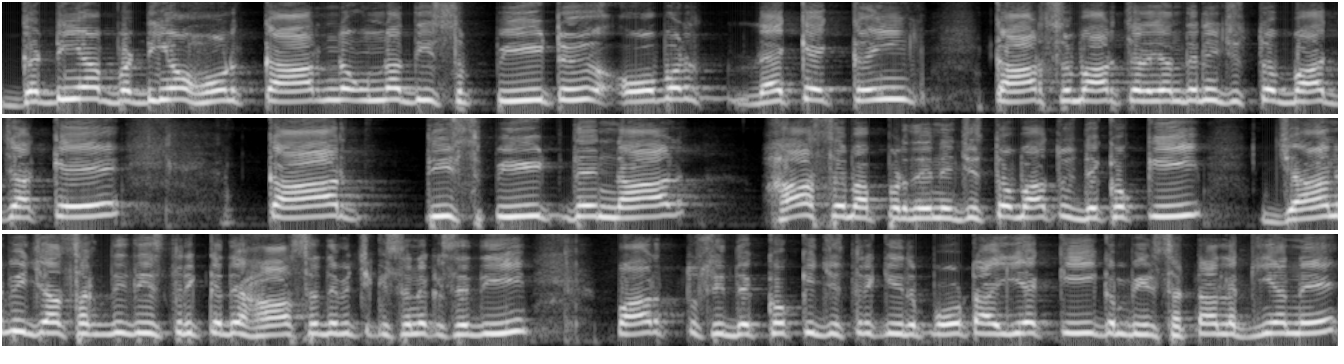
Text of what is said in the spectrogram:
ਗੱਡੀਆਂ ਵੱਡੀਆਂ ਹੋਣ ਕਾਰਨ ਉਹਨਾਂ ਦੀ ਸਪੀਡ ਓਵਰ ਲੈ ਕੇ ਕਈ ਕਾਰ ਸਵਾਰ ਚਲੇ ਜਾਂਦੇ ਨੇ, ਜਿਸ ਤੋਂ ਬਾਅਦ ਜਾ ਕੇ ਕਾਰ ਦੀ ਸਪੀਡ ਦੇ ਨਾਲ ਹਾਦਸੇ ਵਾਪਰਦੇ ਨੇ, ਜਿਸ ਤੋਂ ਬਾਅਦ ਤੁਸੀਂ ਦੇਖੋ ਕਿ ਜਾਨ ਵੀ ਜਾ ਸਕਦੀ ਸੀ ਇਸ ਤਰੀਕੇ ਦੇ ਹਾਦਸੇ ਦੇ ਵਿੱਚ ਕਿਸੇ ਨਾ ਕਿਸੇ ਦੀ। ਪਰ ਤੁਸੀਂ ਦੇਖੋ ਕਿ ਜਿਸ ਤਰੀਕੇ ਦੀ ਰਿਪੋਰਟ ਆਈ ਹੈ ਕਿ ਗੰਭੀਰ ਸੱਟਾਂ ਲੱਗੀਆਂ ਨੇ।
